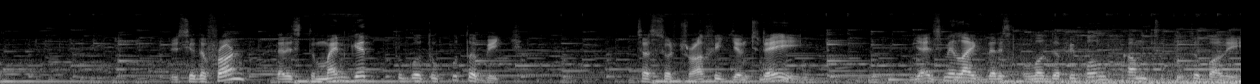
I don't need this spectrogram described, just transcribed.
You see the front? There is the main gate to go to Kuta Beach. Just so traffic jam today yeah it's me like there is a lot of people come to, to Bali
